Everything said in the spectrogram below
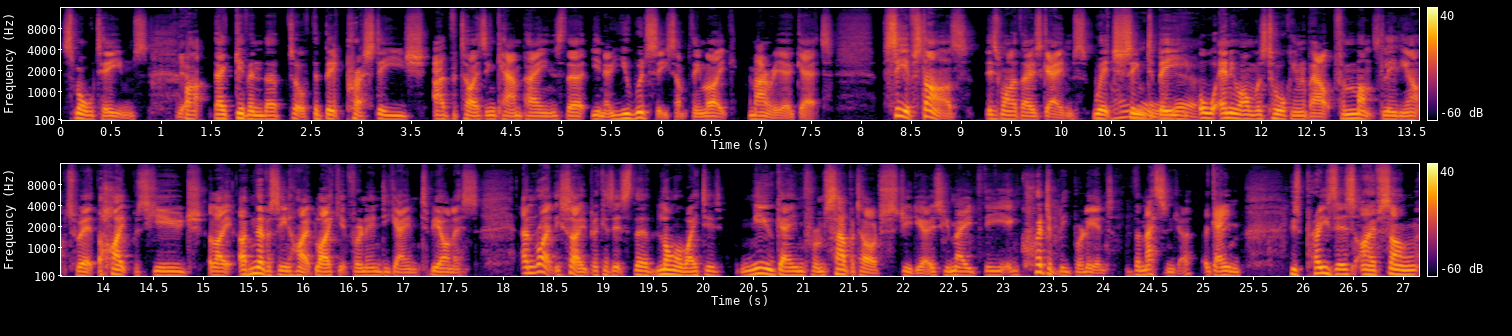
small teams. Yeah. But they're given the sort of the big prestige advertising campaigns that, you know, you would see something like Mario get. Sea of Stars is one of those games which seemed to Oh, be yeah. all anyone was talking about for months leading up to it. The hype was huge. Like I've never seen hype like it for an indie game, to be honest. And rightly so, because it's the long awaited new game from Sabotage Studios, who made the incredibly brilliant The Messenger, a game whose praises I have sung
